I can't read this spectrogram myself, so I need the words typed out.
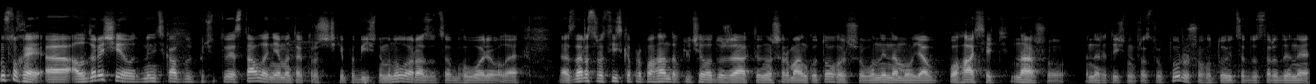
Ну слухай, але до речі, от мені цікаво почути твоє ставлення. Ми так трошечки побічно минулого разу це обговорювали. Зараз російська пропаганда включила дуже активну шарманку того, що вони, намовляв, погасять нашу енергетичну інфраструктуру, що готуються до середини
